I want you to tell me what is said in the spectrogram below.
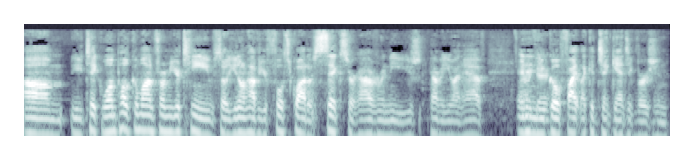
Um, you take one Pokemon from your team, so you don't have your full squad of six or however many you, however you might have, and then you go fight like a gigantic version.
